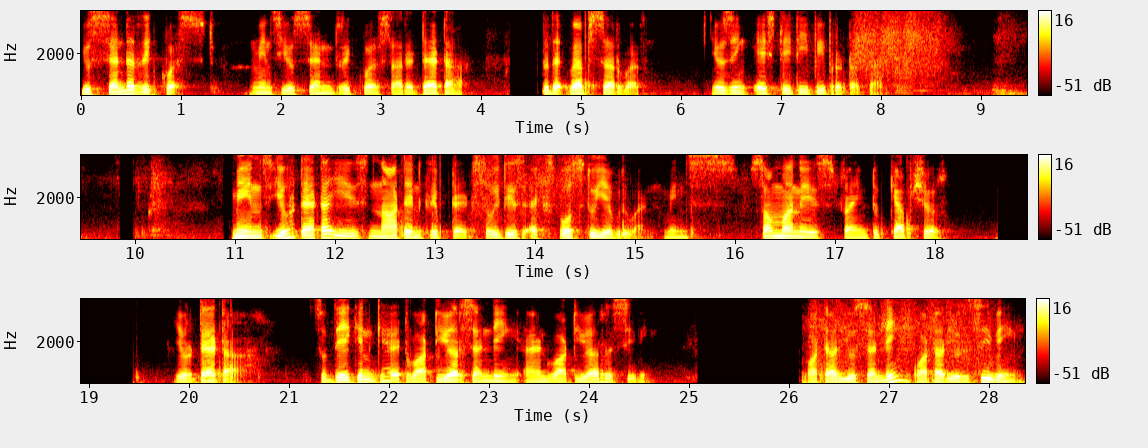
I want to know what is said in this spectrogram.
You send a request, means you send request or a data to the web server using HTTP protocol. Means your data is not encrypted, so it is exposed to everyone. Means someone is trying to capture your data so they can get what you are sending and what you are receiving what are you sending? What are you receiving?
